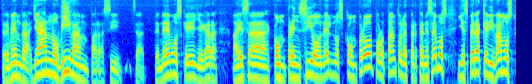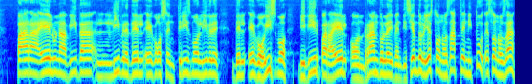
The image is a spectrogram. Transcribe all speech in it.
tremenda, ya no vivan para sí. O sea, tenemos que llegar a esa comprensión. Él nos compró, por lo tanto le pertenecemos y espera que vivamos para Él una vida libre del egocentrismo, libre del egoísmo, vivir para Él honrándole y bendiciéndole. Y esto nos da plenitud, esto nos da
